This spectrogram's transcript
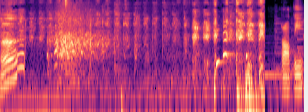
Delok. roti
